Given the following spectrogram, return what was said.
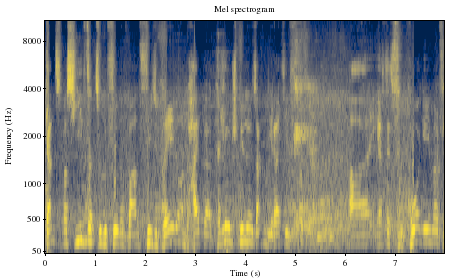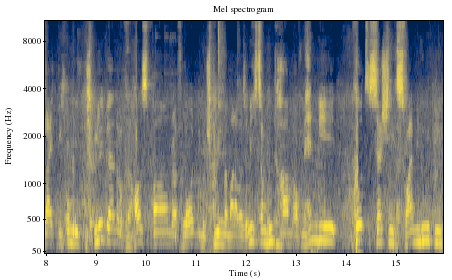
ganz massiv dazu geführt hat, waren Free-to-Play und Hyper-Casual-Spiele, Sachen, die relativ äh, erst jetzt von Core-Gamern vielleicht nicht unbedingt gespielt werden, aber von Hausfrauen oder von Leuten, die mit Spielen normalerweise nichts am Hut haben, auf dem Handy, kurze Sessions, zwei Minuten,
